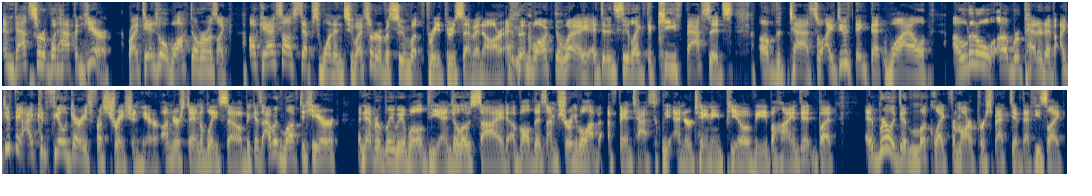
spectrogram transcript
And that's sort of what happened here, right? DeAngelo walked over and was like, okay, I saw steps one and two. I sort of assume what three through seven are, and then walked away and didn't see like the key facets of the task. So I do think that while a little uh, repetitive, I do think I could feel Gary's frustration here, understandably so, because I would love to hear, inevitably we will, DeAngelo's side of all this. I'm sure he will have a fantastically entertaining POV behind it, but it really did look like from our perspective that he's like,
